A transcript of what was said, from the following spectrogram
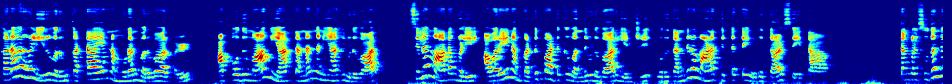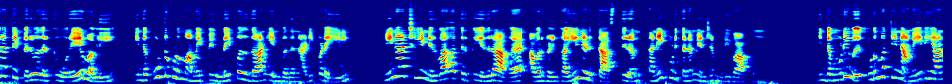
கணவர்கள் இருவரும் கட்டாயம் நம்முடன் வருவார்கள். அப்போது மாமியார் தன்னந்தனியாகி விடுவார். சில மாதங்களில் அவரே நம் கட்டுப்பாட்டுக்கு வந்து விடுவார் என்று ஒரு தந்திரமான திட்டத்தை வகுத்தாள் சேதா தங்கள் சுதந்திரத்தை பெறுவதற்கு ஒரே வழி இந்த கூட்டு குடும்ப அமைப்பை உடைப்பதுதான் என்பதன் அடிப்படையில் மீனாட்சியின் நிர்வாகத்திற்கு எதிராக அவர்கள் கையில் எடுத்த அஸ்திரம் தனி குடித்தனம் என்ற முடிவாகும். இந்த முடிவு குடும்பத்தின் அமைதியான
